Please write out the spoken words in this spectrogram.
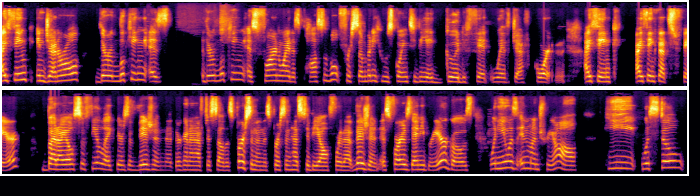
I think in general, they're looking as they're looking as far and wide as possible for somebody who's going to be a good fit with Jeff Gorton. I think I think that's fair but I also feel like there's a vision that they're going to have to sell this person, and this person has to be all for that vision. As far as Danny Briere goes, when he was in Montreal, he was still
